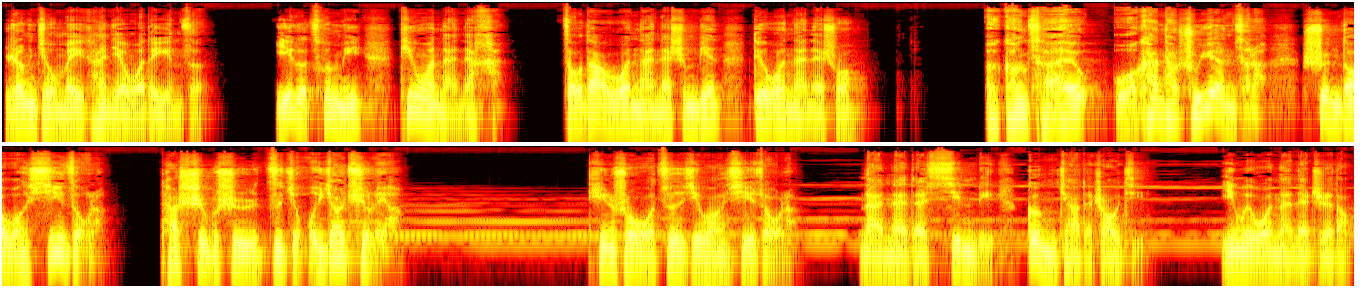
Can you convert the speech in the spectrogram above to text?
仍旧没看见我的影子。一个村民听我奶奶喊，走到我奶奶身边，对我奶奶说：“呃，刚才我看他出院子了，顺道往西走了。他是不是自己回家去了呀？”听说我自己往西走了，奶奶的心里更加的着急，因为我奶奶知道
